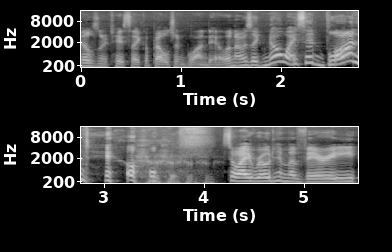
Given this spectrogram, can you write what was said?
Pilsner tastes like a Belgian blonde ale. And I was like, no, I said blonde ale. so I wrote him a very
